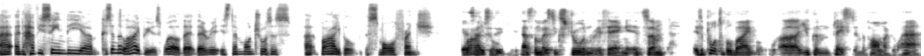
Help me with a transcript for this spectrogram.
Uh, and have you seen the? Because um, in the library as well, there there is the Montrose's uh, Bible, a small French yes, Bible. Absolutely, that's the most extraordinary thing. It's um, it's a portable Bible. Uh, you can place it in the palm of your hand.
